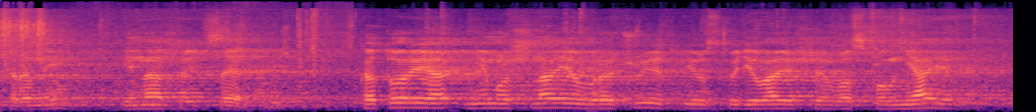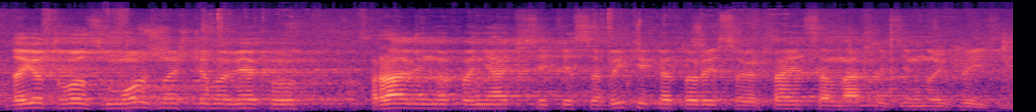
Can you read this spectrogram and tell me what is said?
страны и нашей церкви, которая немощная врачует и ускудевающая восполняет, дает возможность человеку правильно понять все те события, которые совершаются в нашей земной жизни.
